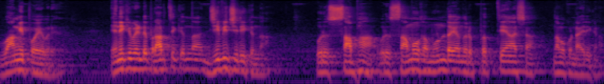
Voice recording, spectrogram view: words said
വാങ്ങിപ്പോയവർ എനിക്ക് വേണ്ടി പ്രാർത്ഥിക്കുന്ന ജീവിച്ചിരിക്കുന്ന ഒരു സഭ ഒരു സമൂഹമുണ്ട് എന്നൊരു പ്രത്യാശ നമുക്കുണ്ടായിരിക്കണം.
